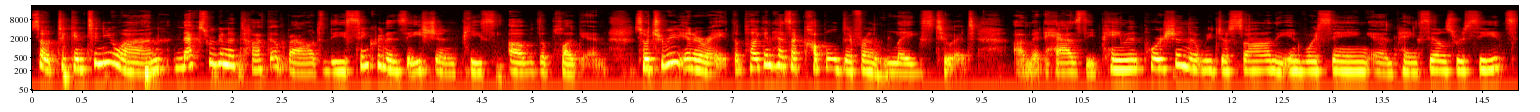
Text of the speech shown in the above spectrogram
So to continue on, next we're going to talk about the synchronization piece of the plugin. So to reiterate, the plugin has a couple different legs to it. Um, it has the payment portion that we just saw, on the invoicing and paying sales receipts.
